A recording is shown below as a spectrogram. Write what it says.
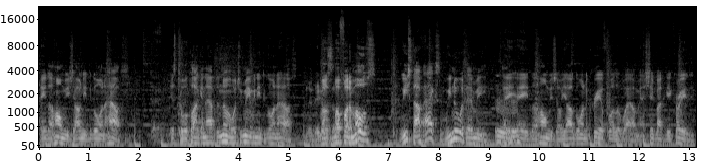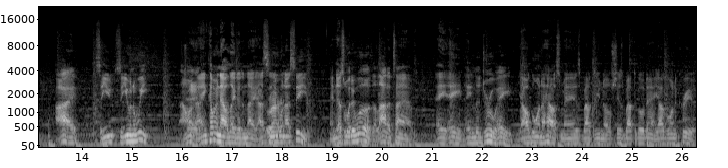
Hey, little homies, y'all need to go in the house. It's 2 o'clock in the afternoon. What you mean we need to go in the house? Yeah, they do But, but for the most, we stopped asking. We knew what that mean. Hey, hey, little homies, yo, y'all go in the crib for a little while, man. Shit about to get crazy. All right, see you, see you in a week. I, don't, I ain't coming out later tonight. I see Right. you when I see you, and that's what it was. A lot of times, hey, hey, hey, Lil Drew, hey, y'all go in the house, man. It's about to, you know, shit's about to go down. Y'all go in the crib.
